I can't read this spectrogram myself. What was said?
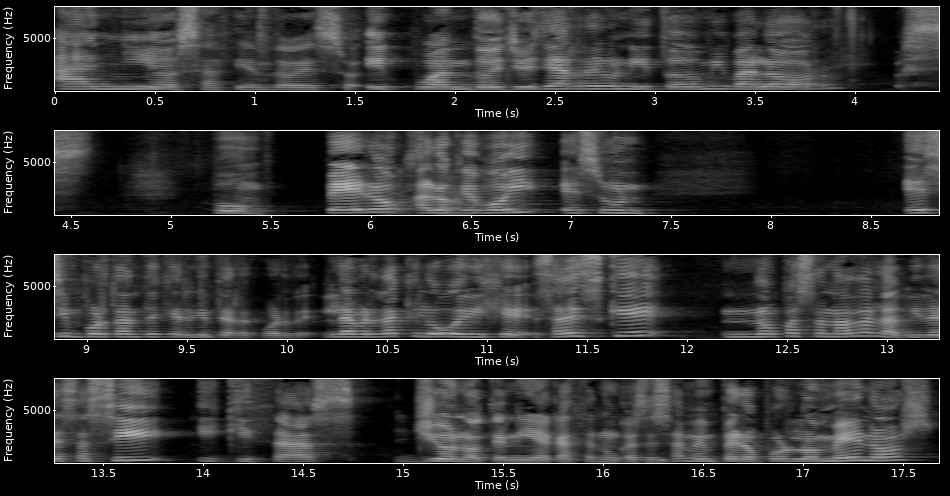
años haciendo eso. Y cuando yo ya reuní todo mi valor, ¡pum! Pero a lo que voy es un... Es importante que alguien te recuerde. La verdad que luego dije, ¿sabes qué? No pasa nada, la vida es así y quizás yo no tenía que hacer nunca ese examen, pero por lo menos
